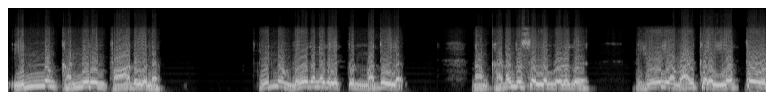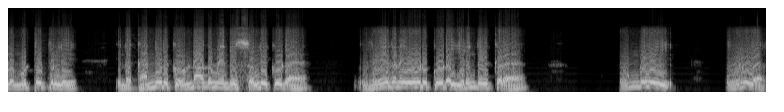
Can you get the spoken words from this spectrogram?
இன்னும் கண்ணீரின் பாதையில இன்னும் வேதனைகளுக்கு மத்தியில நாம் கடந்து செல்லும் பொழுது ஐயோ என் வாழ்க்கையில எப்போ ஒரு முற்றுப்புள்ளி இந்த கண்ணீருக்கு உண்டாகும் என்று சொல்லி கூட வேதனையோடு கூட இருந்திருக்கிற உங்களில் ஒருவர்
